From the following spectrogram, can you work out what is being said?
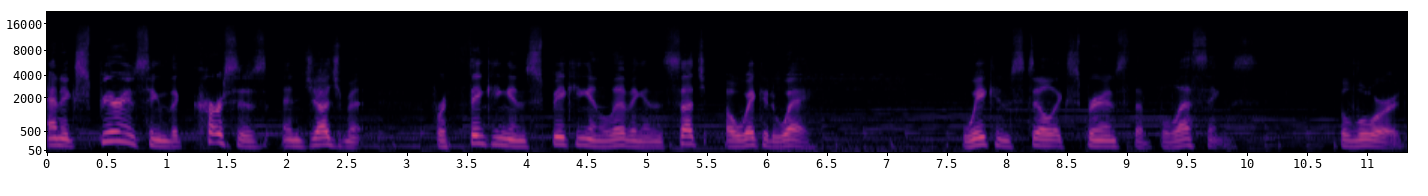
and experiencing the curses and judgment for thinking and speaking and living in such a wicked way, we can still experience the blessings the Lord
